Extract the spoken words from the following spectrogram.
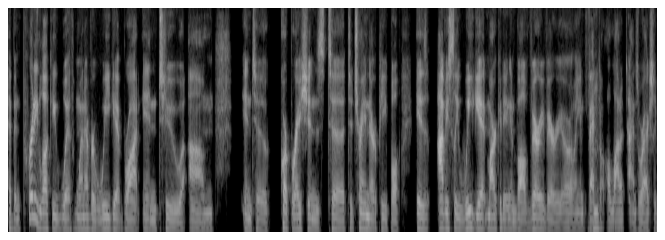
have been pretty lucky with whenever we get brought into um into corporations to to train their people is obviously we get marketing involved very very early in fact mm-hmm. a lot of times we're actually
